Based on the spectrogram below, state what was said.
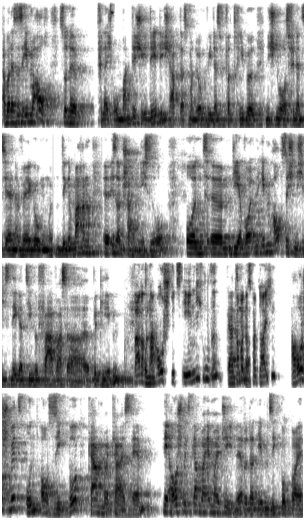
Aber das ist eben auch so eine vielleicht romantische Idee, die ich habe, dass man irgendwie, dass Vertriebe nicht nur aus finanziellen Erwägungen Dinge machen, äh, ist anscheinend nicht so. Und ähm, die wollten eben auch sich nicht ins negative Fahrwasser äh, begeben. War das und bei Auschwitz ähnlich, Uwe? Kann man genau. das vergleichen? Auschwitz und auch Siegburg kamen bei KSM. Nee, Auschwitz kam bei MIG, ne? Also dann eben Siegburg bei,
